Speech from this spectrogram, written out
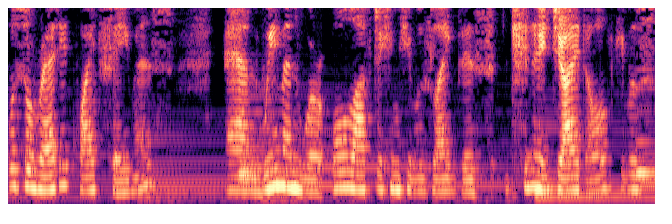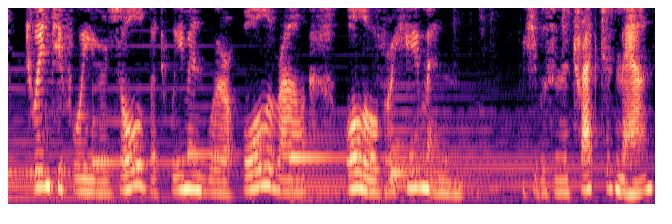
was already quite famous and women were all after him. He was like this teenage idol. He was 24 years old, but women were all around, all over him and he was an attractive man,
